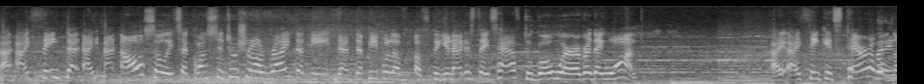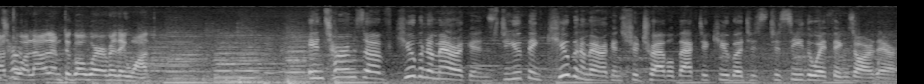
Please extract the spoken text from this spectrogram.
I, I think that, I, and also it's a constitutional right that the, that the people of, of the United States have to go wherever they want. I, I think it's terrible not to allow them to go wherever they want. In terms of Cuban Americans, do you think Cuban Americans should travel back to Cuba to, to see the way things are there?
